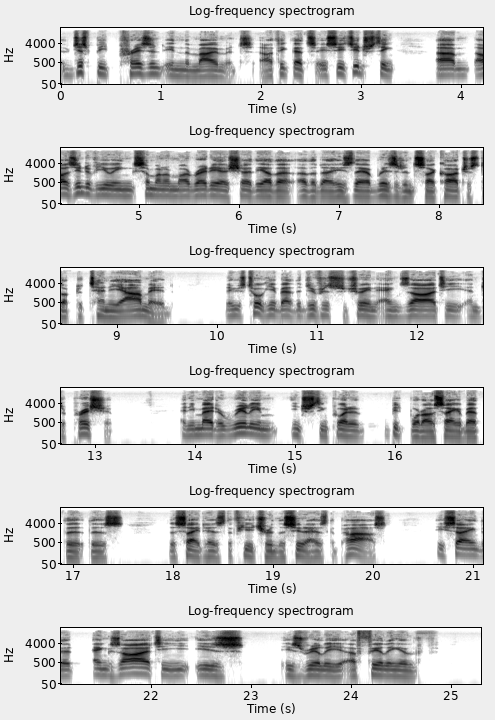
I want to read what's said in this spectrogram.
just be present in the moment. I think that's it's, it's interesting. Um, I was interviewing someone on my radio show the other other day. He's our resident psychiatrist, Dr. Tani Ahmed. He was talking about the difference between anxiety and depression, and he made a really interesting point. A bit what I was saying about the this, the saint has the future and the sinner has the past. He's saying that anxiety is is really a feeling of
